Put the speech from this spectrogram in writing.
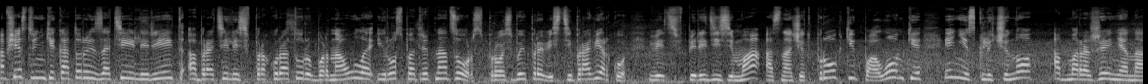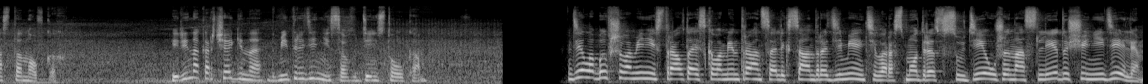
Общественники, которые затеяли рейд, обратились в прокуратуру Барнаула и Роспотребнадзор с просьбой провести проверку. Ведь впереди зима, а значит пробки, поломки и не исключено обморожение на остановках. Ирина Корчагина, Дмитрий Денисов. День с толком. Дело бывшего министра Алтайского Минтранса Александра Дементьева рассмотрят в суде уже на следующей неделе.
